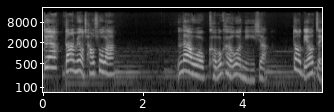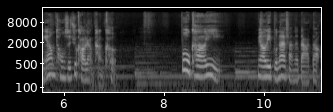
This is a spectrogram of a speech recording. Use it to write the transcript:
对啊，当然没有抄错啦。那我可不可以问你一下，到底要怎样同时去考两堂课？不可以。妙丽不耐烦地答道。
